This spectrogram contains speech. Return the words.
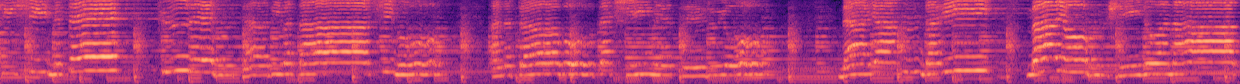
きしめてくれるたび私もあなたを抱きしめてるよ。悩んだり迷う日のあな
